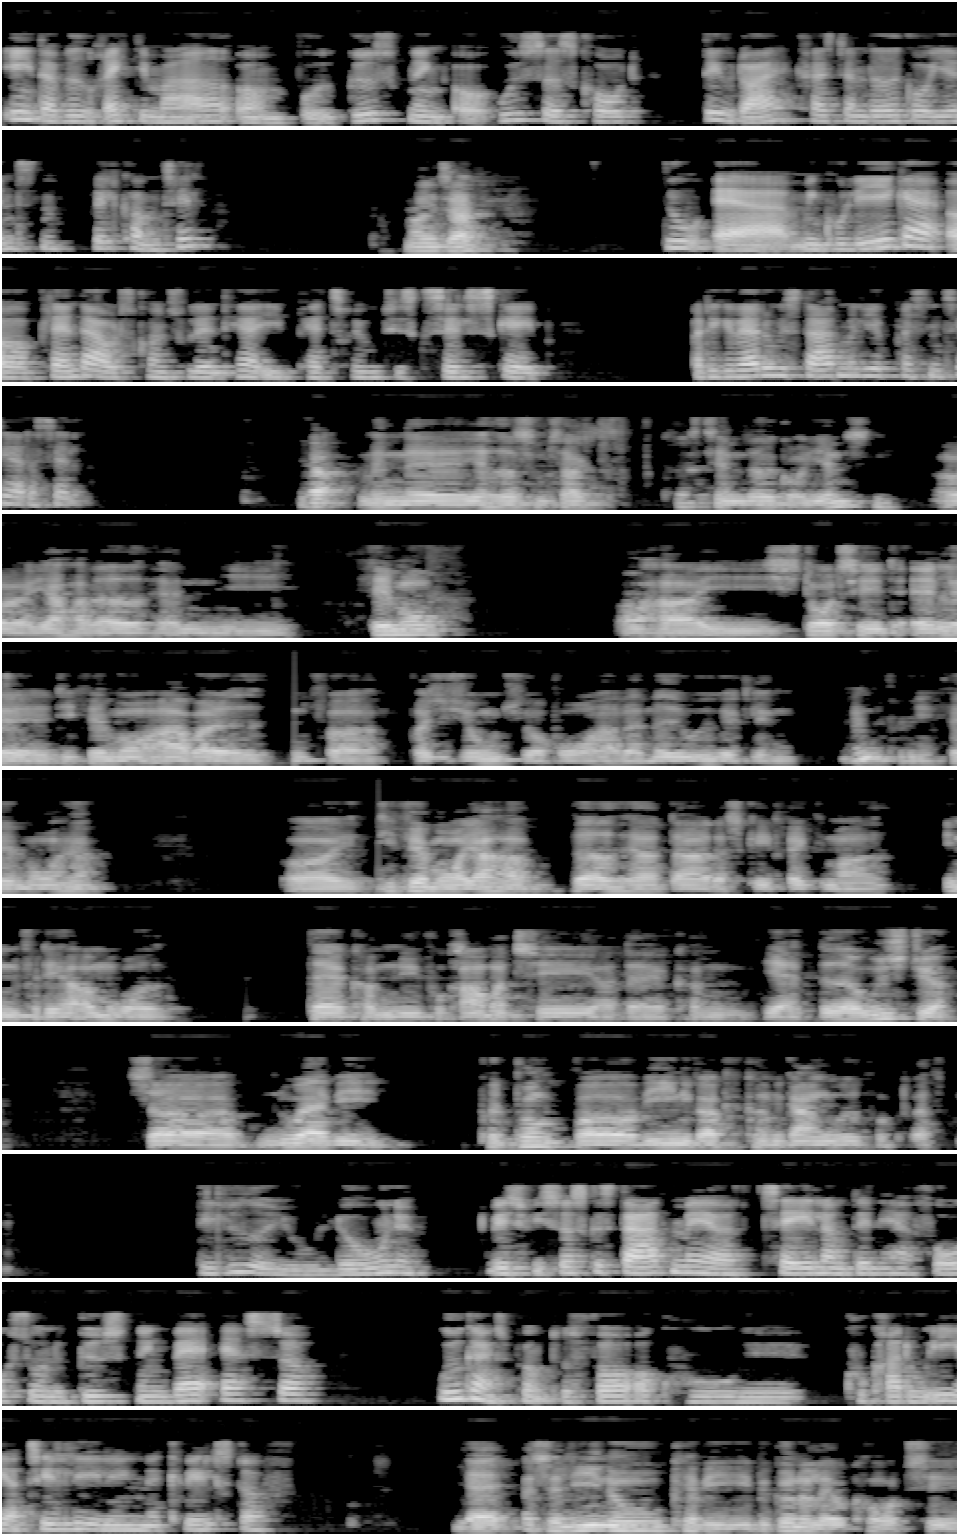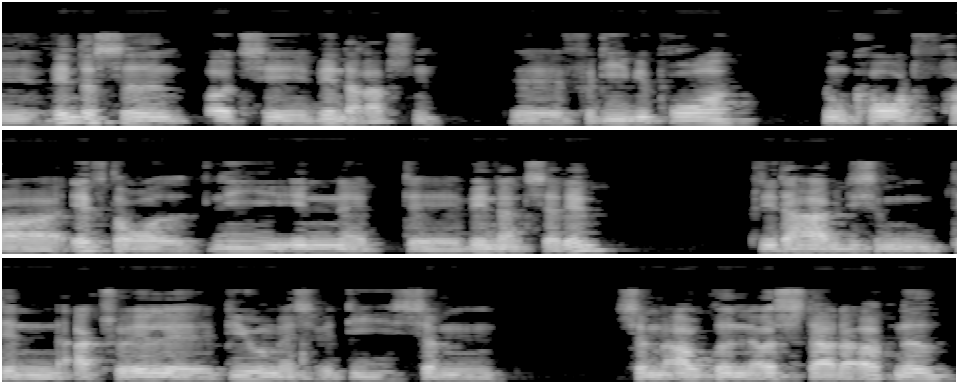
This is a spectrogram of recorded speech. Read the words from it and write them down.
En, der ved rigtig meget om både gødskning og udsædskort, det er jo dig, Christian Ladegaard Jensen. Velkommen til. Mange tak. Du er min kollega og planteavlskonsulent her i Patriotisk Selskab. Og det kan være, du vil starte med lige at præsentere dig selv. Ja, men øh, jeg hedder som sagt Christian Ladegaard Jensen, og jeg har været her i fem år, og har i stort set alle de fem år arbejdet inden for præcisionsjordbrug og har været med i udviklingen mm. inden for de fem år her. Og de fem år, jeg har været her, der er der sket rigtig meget inden for det her område. Der er kommet nye programmer til, og der er kommet ja, bedre udstyr. Så nu er vi på et punkt, hvor vi egentlig godt kan komme i gang ude på bedriften. Det lyder jo lovende. Hvis vi så skal starte med at tale om den her forestående gødskning, hvad er så udgangspunktet for at kunne, øh, kunne graduere tildelingen af kvælstof? Ja, altså lige nu kan vi begynde at lave kort til vintersæden og til vinterrapsen, øh, fordi vi bruger nogle kort fra efteråret lige inden at øh, vinteren sætter ind. Fordi der har vi ligesom den aktuelle biomasseværdi, som, som afgrøden også starter op med.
